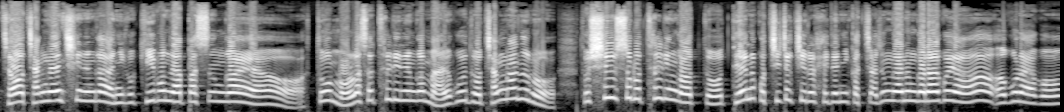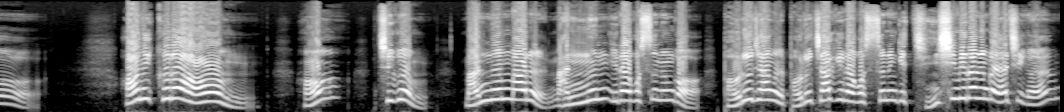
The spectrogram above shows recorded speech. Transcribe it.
저 장난치는 거 아니고 기분 나빠 쓴 거예요. 또 몰라서 틀리는 거 말고도 장난으로 또 실수로 틀린 것도 대놓고 지적질을 해야 되니까 짜증나는 거라고요. 억울하고. 아니 그럼 어? 지금 맞는 말을 맞는이라고 쓰는 거 버르장을 버르작이라고 쓰는 게 진심이라는 거야 지금.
